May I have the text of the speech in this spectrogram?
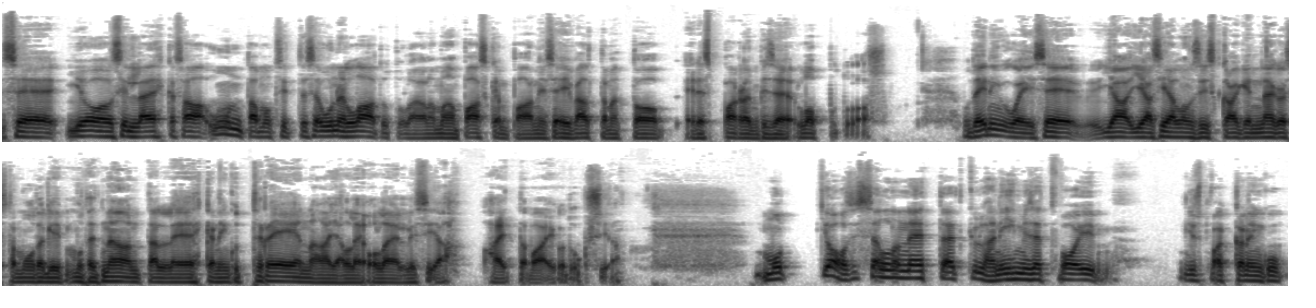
se, joo, sillä ehkä saa unta, mutta sitten se unen laatu tulee olemaan paskempaa, niin se ei välttämättä ole edes parempi se lopputulos. Mutta anyway, se, ja, ja siellä on siis kaiken näköistä muutakin, mutta nämä on tälle ehkä niinku treenaajalle oleellisia haittavaikutuksia. Mutta joo, siis sellainen, että, että kyllähän ihmiset voi just vaikka niinku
